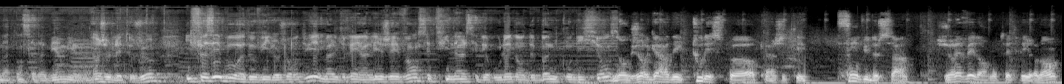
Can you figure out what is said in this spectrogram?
Maintenant, ça va bien mieux. hein. Ah, je l'ai toujours. Il faisait beau à Deauville aujourd'hui et malgré un léger vent, cette finale s'est déroulée dans de bonnes conditions. Donc je regardais tous les sports car j'étais fondu de ça. Je rêvais de rencontrer Roland,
